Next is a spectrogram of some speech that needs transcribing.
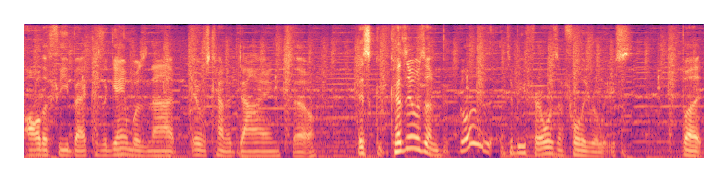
all the feedback, because the game was not, it was kind of dying. So it's because it wasn't, to be fair, it wasn't fully released. But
